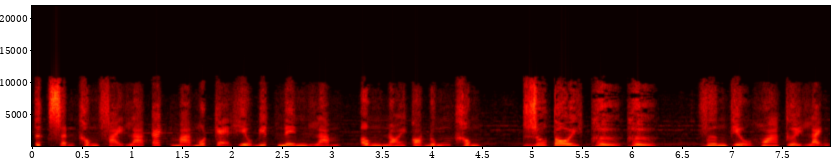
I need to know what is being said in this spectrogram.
Tức giận không phải là cách mà một kẻ hiểu biết nên làm, ông nói có đúng không? Giúp tôi, hừ hừ. Vương Thiệu Hoa cười lạnh.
